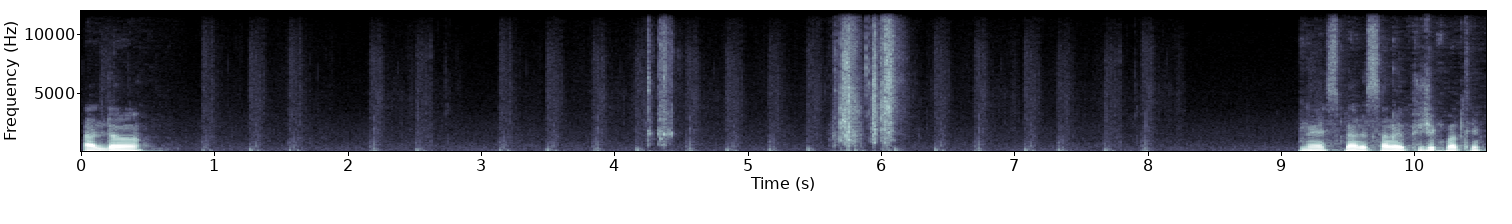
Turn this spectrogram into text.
Alo. Neyse ben de sana öpücük mü atayım?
